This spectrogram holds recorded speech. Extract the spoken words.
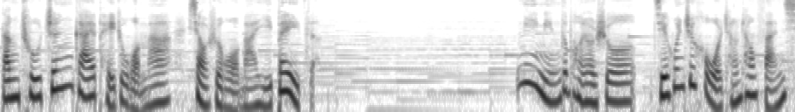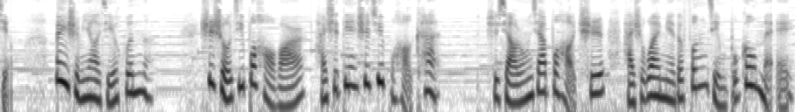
当初真该陪着我妈，孝顺我妈一辈子。”匿名的朋友说：“结婚之后，我常常反省，为什么要结婚呢？”是手机不好玩，还是电视剧不好看？是小龙虾不好吃，还是外面的风景不够美？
